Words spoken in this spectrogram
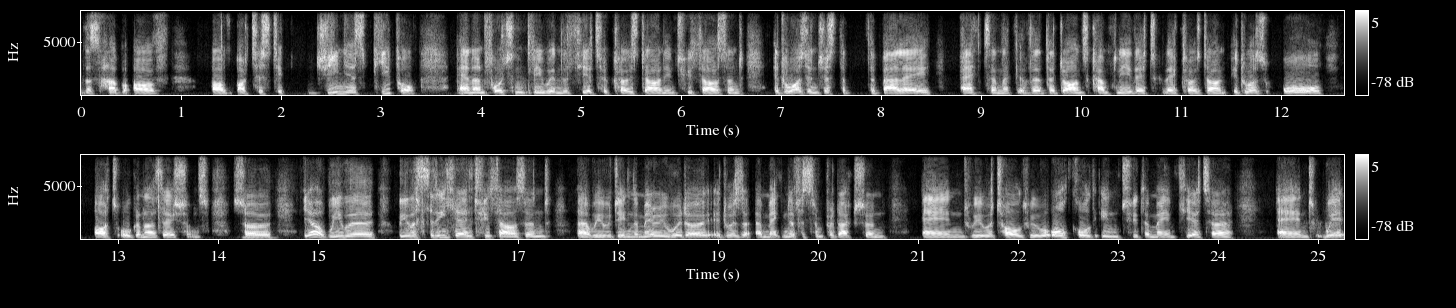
this hub of of artistic genius people. And unfortunately when the theater closed down in 2000 it wasn't just the, the ballet act and the, the, the dance company that, that closed down. It was all arts organizations. So mm. yeah, we were we were sitting here in 2000. Uh, we were doing the Merry Widow. It was a magnificent production, and we were told we were all called into the main theater. And we're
